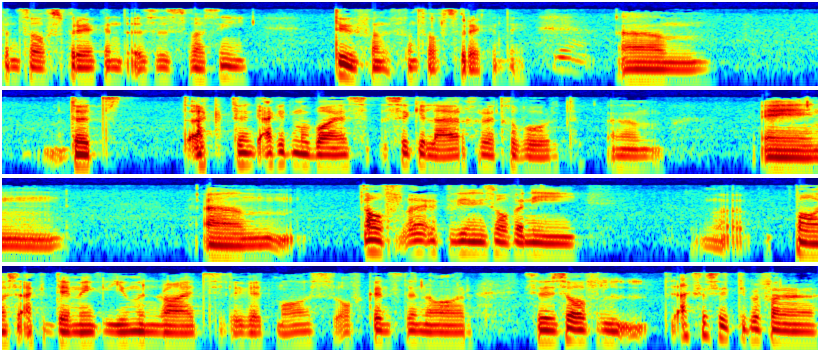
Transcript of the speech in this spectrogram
van selfsprekend is, is was nie toe van van selfsprekend nie. Ja. Ehm um, dit ek dink ek het maar baie sekulêr groot geword. Ehm um, en ehm um, of ek weet nie of any pa's academic human rights jy weet maas of kunstenaar. So so of ek sou sê tipe van 'n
